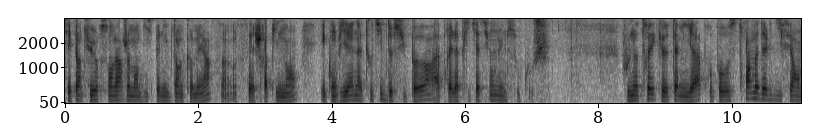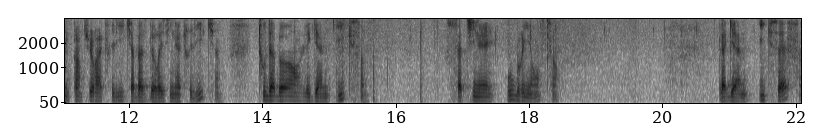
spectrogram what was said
Ces peintures sont largement disponibles dans le commerce, sèchent rapidement et conviennent à tout type de support après l'application d'une sous-couche. Vous noterez que Tamiya propose trois modèles différents de peintures acryliques à base de résine acrylique. Tout d'abord les gammes X, satinées ou brillantes. La gamme XF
